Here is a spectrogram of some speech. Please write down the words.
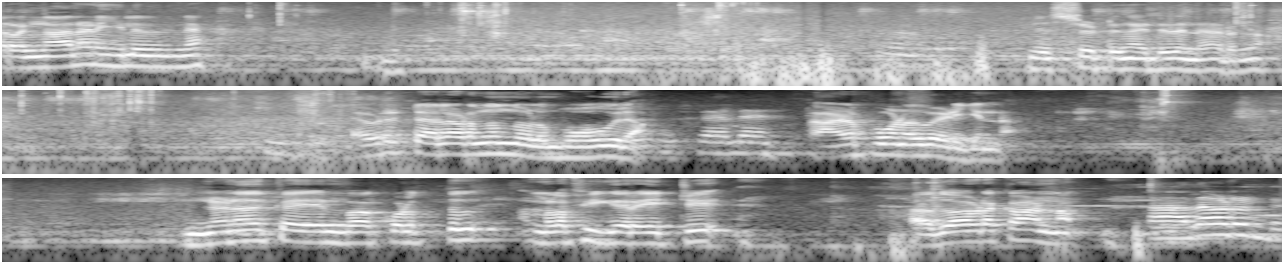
ഇറങ്ങാനാണെങ്കിൽ ഇതിനെ ജസ്റ്റ് ഇട്ടുങ്ങായിട്ട് തന്നെ ഇറങ്ങാം. എവിടെ ഇട്ടാലും അവിടെ നിന്നോളും. പോകൂല താഴെ പോണത് പേടിക്കണ്ട. പിന്നാണ് കരിമ്പാക്കുളത്ത് കുളത്ത് നമ്മളെ ഫിഗർ എയ്റ്റ് അതും അവിടെ കാണണം. അതവിടെ ഉണ്ട്.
